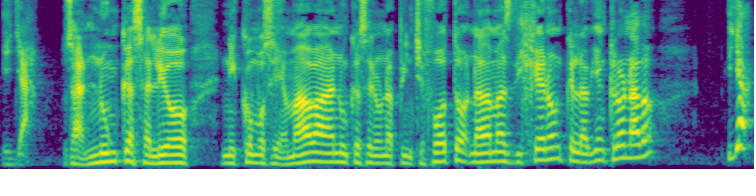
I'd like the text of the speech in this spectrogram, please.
Y ya. O sea, nunca salió ni cómo se llamaba, nunca salió una pinche foto. Nada más dijeron que la habían clonado y ya.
